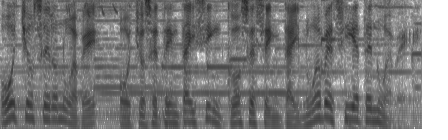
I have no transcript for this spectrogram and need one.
809-875-6979.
